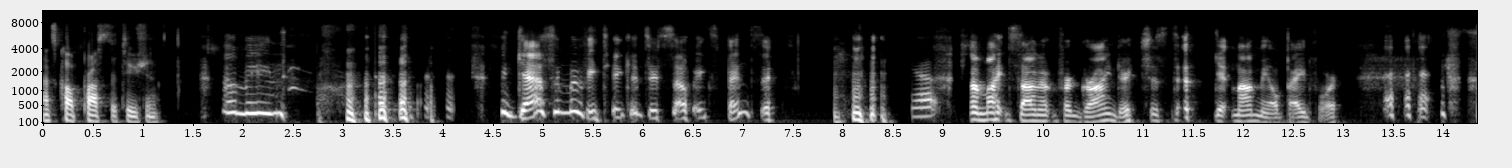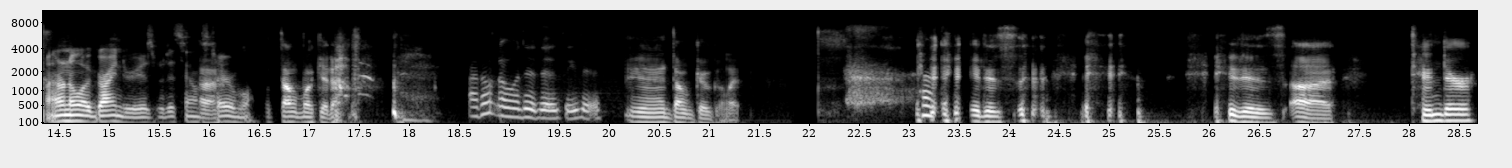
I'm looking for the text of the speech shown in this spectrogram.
that's called prostitution. I mean, gas and movie tickets are so expensive. Yeah. I might sign up for Grindr just to get my meal paid for. I don't know what Grindr is, but it sounds Uh, terrible. Don't look it up. I don't know what it is either. Yeah, don't Google it. it is it is uh Tinder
